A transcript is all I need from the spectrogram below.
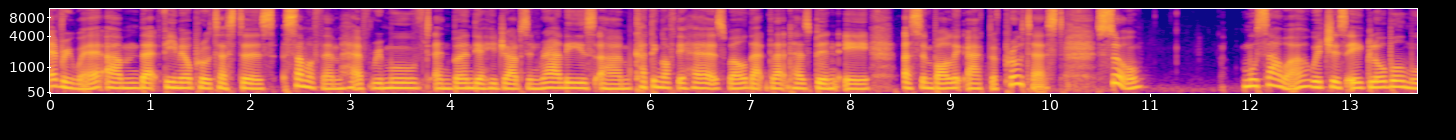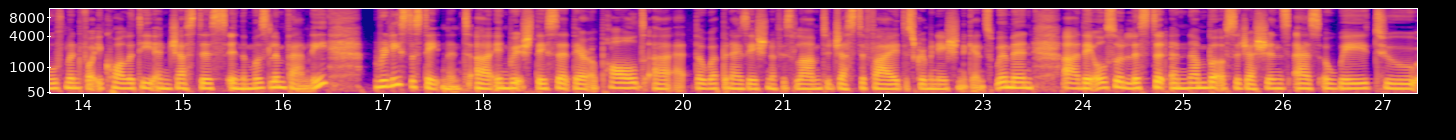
everywhere um, that female protesters, some of them have removed and burned their hijabs in rallies, um, cutting off their hair as well. That that has been a, a symbolic act of protest. So Musawah, which is a global movement for equality and justice in the Muslim family, released a statement uh, in which they said they're appalled uh, at the weaponization of Islam to justify discrimination against women. Uh, they also listed a number of suggestions as a way to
